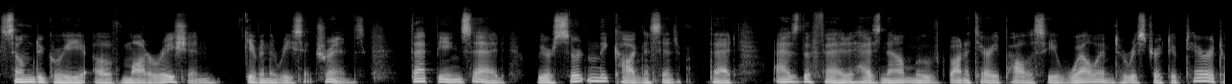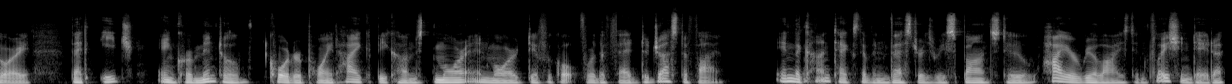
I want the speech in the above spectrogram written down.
some degree of moderation given the recent trends. That being said, we are certainly cognizant that as the Fed has now moved monetary policy well into restrictive territory, that each incremental quarter point hike becomes more and more difficult for the Fed to justify. In the context of investors' response to higher realized inflation data,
